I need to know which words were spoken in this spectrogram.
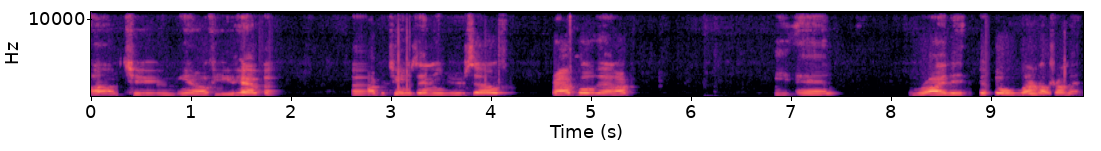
Um, to you know, if you have an opportunity presenting yourself, grab hold of that opportunity and ride it. You'll learn from it.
